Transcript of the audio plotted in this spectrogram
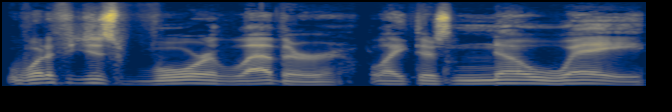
what if you just wore leather? Like there's no way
